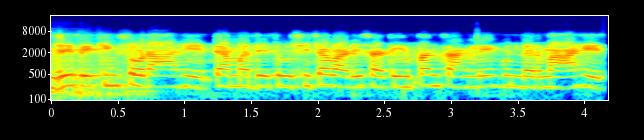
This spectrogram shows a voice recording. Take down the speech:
जे बेकिंग सोडा आहे त्यामध्ये तुळशीच्या वाढीसाठी पण चांगले गुणधर्म आहेत.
